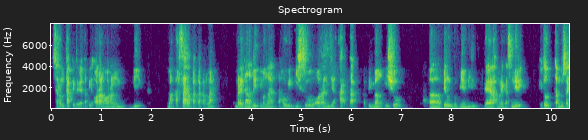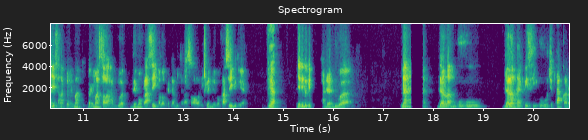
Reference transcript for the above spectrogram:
serentak gitu ya. Tapi orang-orang di Makassar katakanlah mereka lebih mengetahui isu orang Jakarta ketimbang isu uh, pilgubnya di daerah mereka sendiri. Itu tentu saja sangat bermasalah buat demokrasi kalau kita bicara soal iklim demokrasi gitu ya. Ya. Jadi begitu ada dua dalam UU dalam revisi UU Ciptaker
